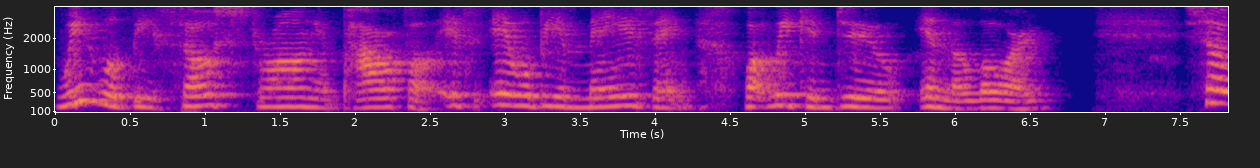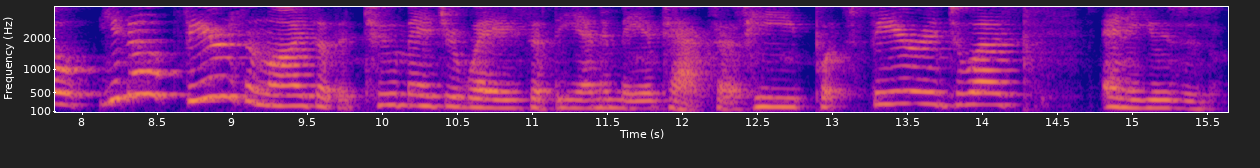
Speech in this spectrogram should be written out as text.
we will be so strong and powerful. It's, it will be amazing what we can do in the Lord. So, you know, fears and lies are the two major ways that the enemy attacks us. He puts fear into us and he uses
